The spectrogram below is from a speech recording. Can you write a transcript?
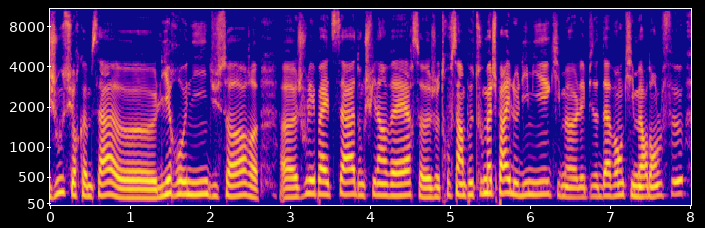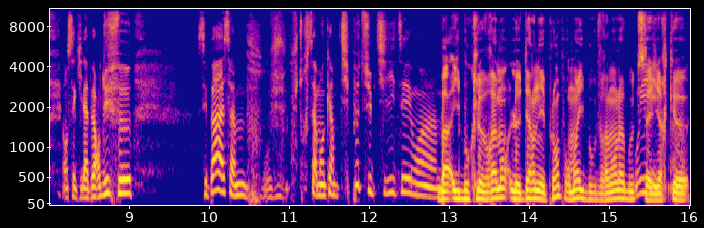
joue sur comme ça euh, l'ironie du sort. Je voulais pas être ça, donc je suis l'inverse. Je trouve ça un peu too much. Pareil, le limier, qui l'épisode d'avant, qui meurt dans le feu. On sait qu'il a peur du feu. C'est pas, ça me, je trouve que ça manque un petit peu de subtilité, moi. Bah, il boucle vraiment le dernier plan. Pour moi, il boucle vraiment la boucle. Oui. C'est-à-dire que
